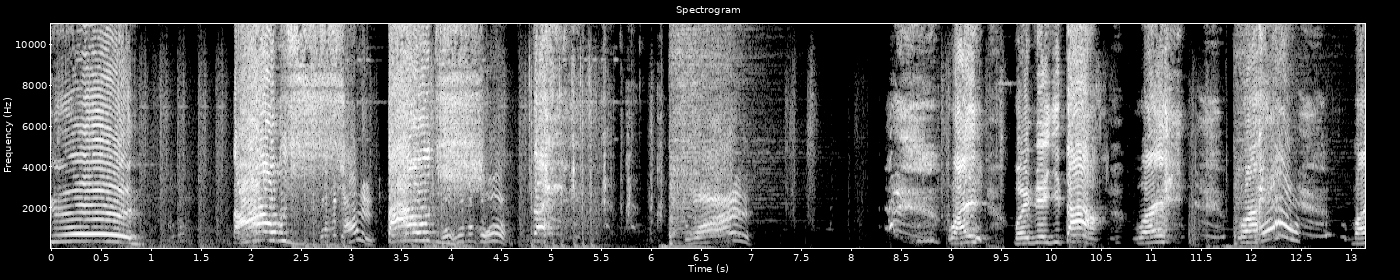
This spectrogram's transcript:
ขึ้นเต้าตายเต้าโกคูมันโกคูตายสวยไว้ ไว้เบจิต้าไว้ไว้ไว้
